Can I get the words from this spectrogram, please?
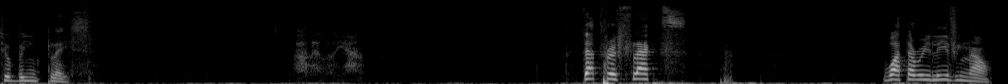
to be in place. Hallelujah. That reflects what are we living now?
